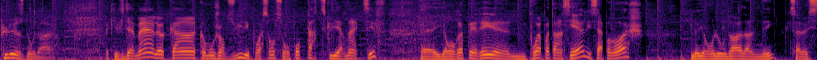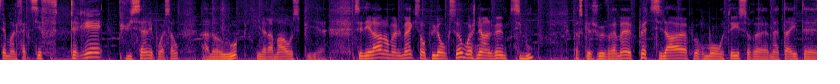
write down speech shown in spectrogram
plus d'odeur. Évidemment, quand, comme aujourd'hui, les poissons ne sont pas particulièrement actifs, euh, ils ont repéré une proie potentielle, ils s'approchent, là, ils ont l'odeur dans le nez. Ça a un système olfactif très puissant, les poissons. Alors, oups, ils ramassent. Puis, euh, c'est des leurres, normalement, qui sont plus longs que ça. Moi, je n'ai enlevé un petit bout parce que je veux vraiment un petit leurre pour monter sur euh, ma tête euh.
